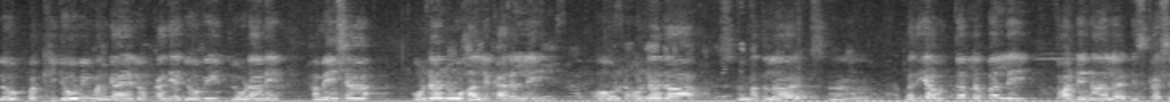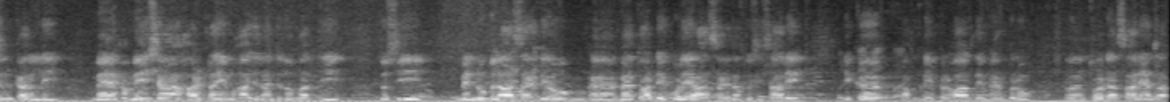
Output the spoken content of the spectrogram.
ਲੋਕ ਪੱਖੀ ਜੋ ਵੀ ਮੰਗਾਂ ਹੈ ਲੋਕਾਂ ਦੀਆਂ ਜੋ ਵੀ ਲੋੜਾਂ ਨੇ, ਹਮੇਸ਼ਾ ਉਹਨਾਂ ਨੂੰ ਹੱਲ ਕਰਨ ਲਈ ਉਹਨਾਂ ਦਾ, ਮਤਲਬ ਵਧੀਆ ਉੱਤਰ ਲੱਭਣ ਲਈ ਤੁਹਾਡੇ ਨਾਲ ਡਿਸਕਸ਼ਨ ਕਰਨ ਲਈ ਮੈਂ ਹਮੇਸ਼ਾ ਹਰ ਟਾਈਮ ਹਾਜ਼ਰ ਹਾਂ ਜਦੋਂ ਮਰਜ਼ੀ। ਤੁਸੀਂ ਮੈਨੂੰ ਬੁਲਾ ਸਕਦੇ ਹੋ ਮੈਂ ਤੁਹਾਡੇ ਕੋਲੇ ਆ ਸਕਦਾ, ਤੁਸੀਂ ਸਾਰੇ ਇੱਕ ਆਪਣੇ ਪਰਿਵਾਰ ਦੇ ਮੈਂਬਰ ਹੋ। ਅ, ਤੁਹਾਡਾ ਸਾਰਿਆਂ ਦਾ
